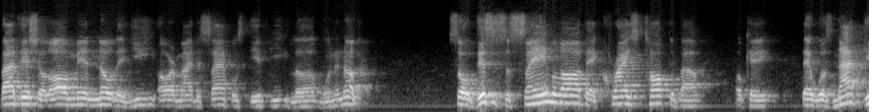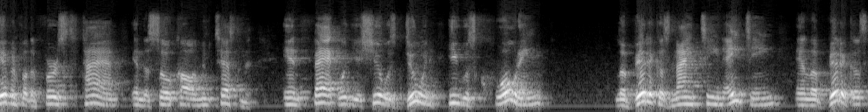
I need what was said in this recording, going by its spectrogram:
By this shall all men know that ye are my disciples, if ye love one another. So this is the same law that Christ talked about, okay, that was not given for the first time in the so-called New Testament. In fact, what Yeshua was doing, he was quoting Leviticus 19:18 and Leviticus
